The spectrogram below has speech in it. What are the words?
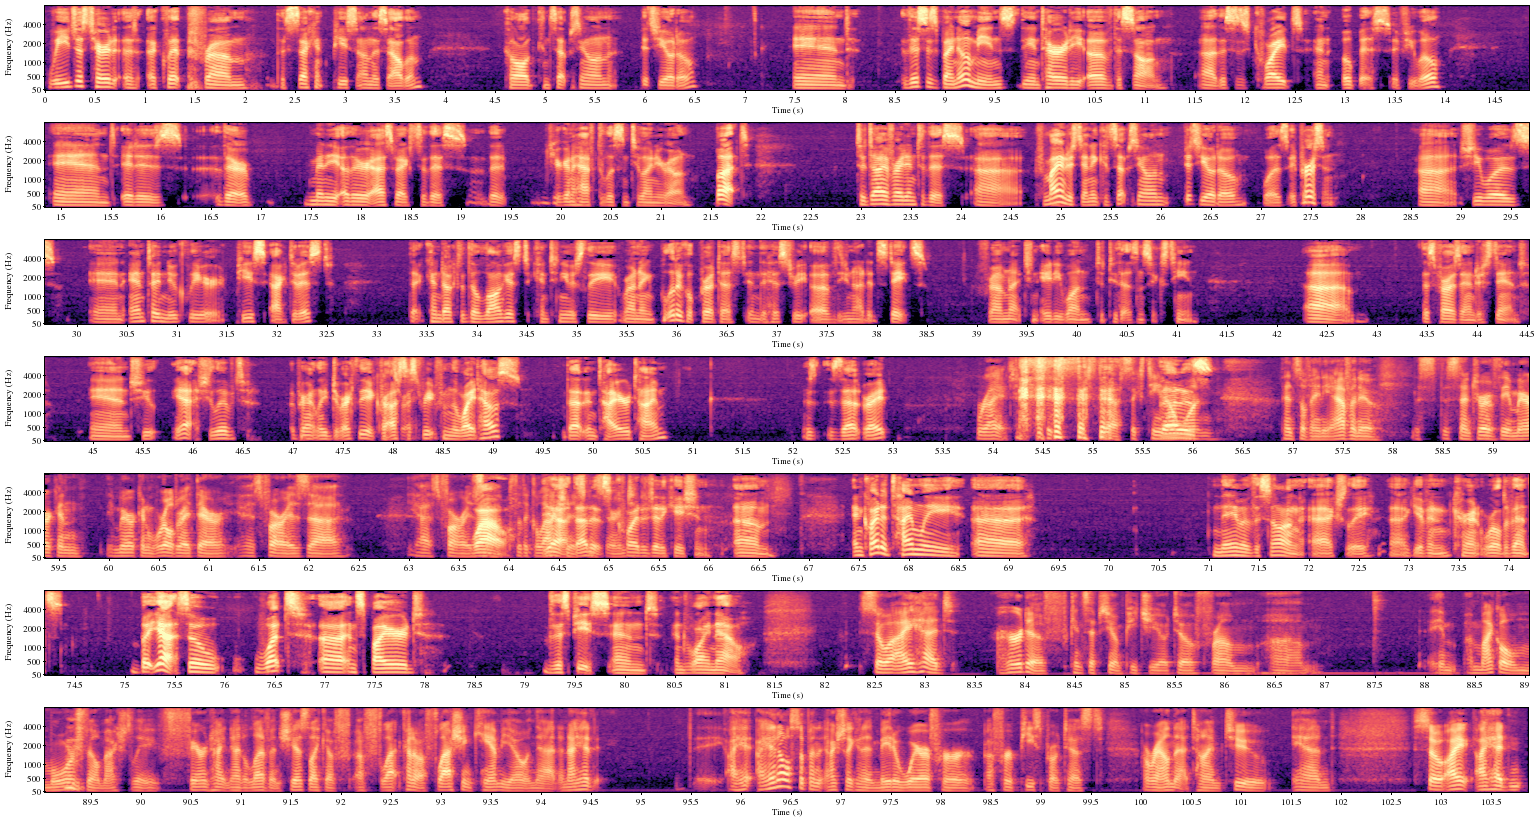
we just heard a, a clip from the second piece on this album called Concepcion Picciotto. And this is by no means the entirety of the song. Uh, this is quite an opus, if you will. And it is, there are many other aspects to this that you're going to have to listen to on your own. But to dive right into this, uh, from my understanding, Concepcion Picciotto was a person. Uh, she was an anti nuclear peace activist that conducted the longest continuously running political protest in the history of the United States from 1981 to 2016, um, as far as I understand. And she, yeah, she lived apparently directly across That's the street from the White House that entire time. Is, is that right? Right. Six, six, yeah, sixteen That oh one is- Pennsylvania Avenue. This the center of the American the American world right there as far as uh Yeah, as far as Wow. uh, political action yeah, that is is concerned. quite a dedication. Um, and quite a timely uh, name of the song, actually, uh, given current world events. But yeah, so what uh, inspired this piece and and why now? So I had heard of Concepcion Picciotto from um, a, a Michael Moore film, actually Fahrenheit 9/11. She has like a flat, kind of a flashing cameo in that, and I had, I had, I had also been actually kind of made aware of her of her peace protest around that time too, and so I I had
